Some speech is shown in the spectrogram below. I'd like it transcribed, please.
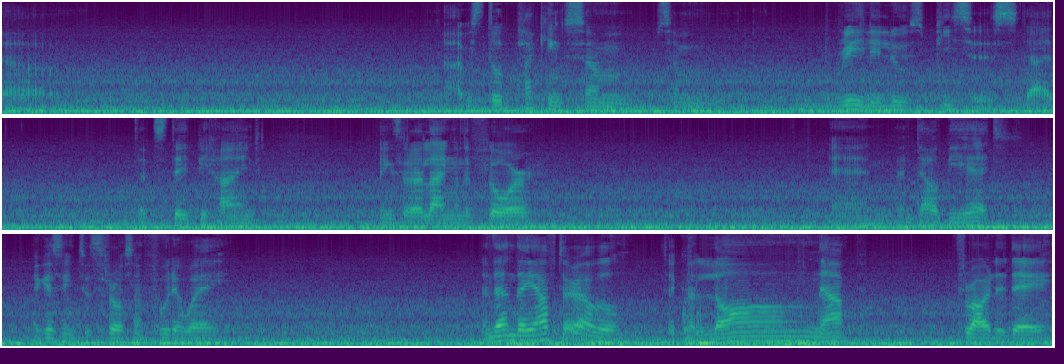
uh, I was still packing some some really loose pieces that that stayed behind, things that are lying on the floor, and and that'll be it. I guess I need to throw some food away, and then day after I will take a long nap throughout the day.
